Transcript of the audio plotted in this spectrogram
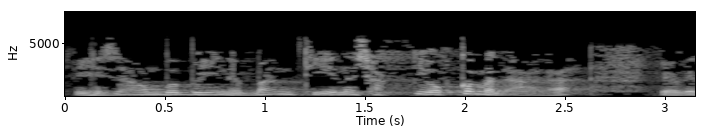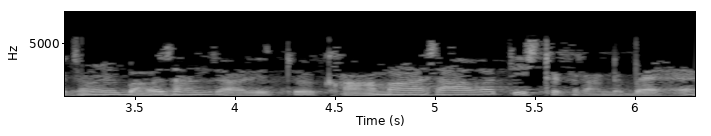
ඒ නිසා උඹ පීනපන් තියෙන ශක්තිය ඔක්කොම දාලා ඒක තමයි භව සංසාරිත කාමාශාවත් ඉෂ්ට කරන්න බෑ.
